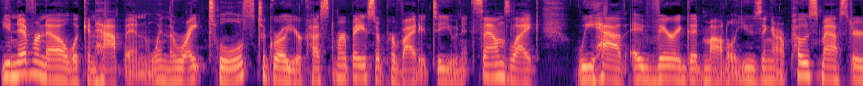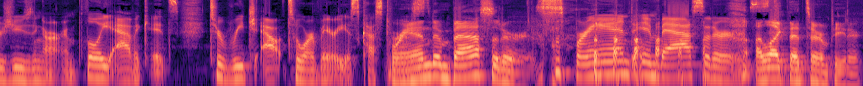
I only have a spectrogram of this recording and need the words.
You never know what can happen when the right tools to grow your customer base are provided to you. And it sounds like we have a very good model using our postmasters, using our employee advocates to reach out to our various customers. Brand ambassadors. Brand ambassadors. I like that term, Peter.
